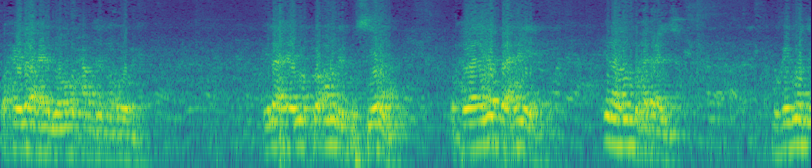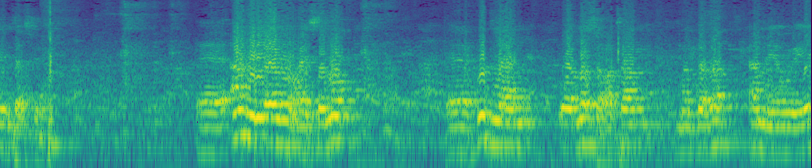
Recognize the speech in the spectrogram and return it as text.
wax ilaahay loogu xamdi noqonay ilaahay markuu amniku siiyana waxaa laga baahan yahay inaad u mahadceliso. Muhiimadda intaas wey amniga aynu haysano puntland waad la socotaan mandaqad amniga weeye.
